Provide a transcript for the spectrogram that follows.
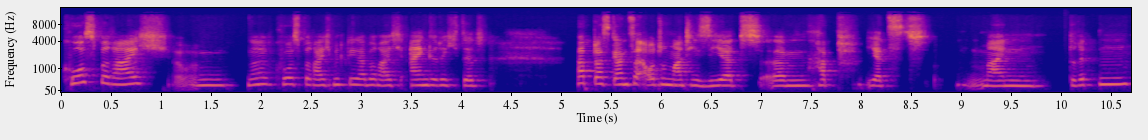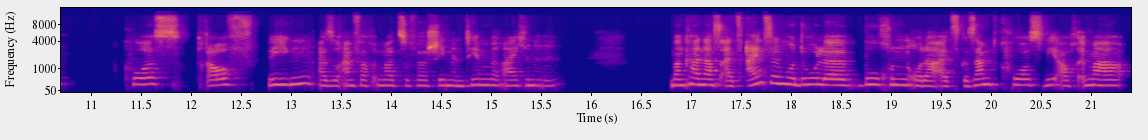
Kursbereich, ähm, ne, Kursbereich, Mitgliederbereich eingerichtet, habe das Ganze automatisiert, ähm, habe jetzt meinen dritten Kurs drauf liegen, also einfach immer zu verschiedenen Themenbereichen. Mhm. Man kann das als Einzelmodule buchen oder als Gesamtkurs, wie auch immer.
